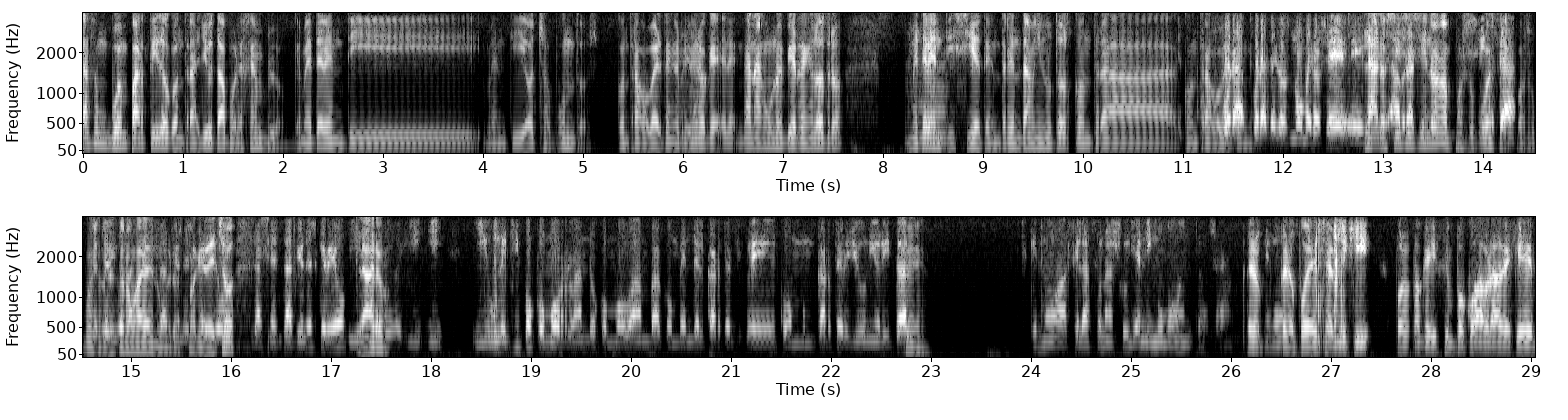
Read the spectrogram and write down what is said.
hace un buen partido contra Utah, por ejemplo, que mete 28 puntos contra Gobert en el primero que ganan uno y pierden el otro. Mete 27 en 30 minutos contra, contra Fuera, fuera de los números, ¿eh? eh claro, sí, sí, sí, no, no, por supuesto, por supuesto. Esto no va de números, porque de hecho... Las sensaciones que veo, claro. y, y, un equipo como Orlando, como Bamba, con Bendel Carter, eh, con Carter Jr. y tal, es que no hace la zona suya en ningún momento. O sea, pero, pero puede ser, Miki, por lo que dice un poco Abra, de que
